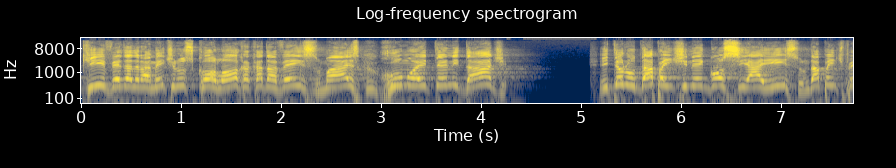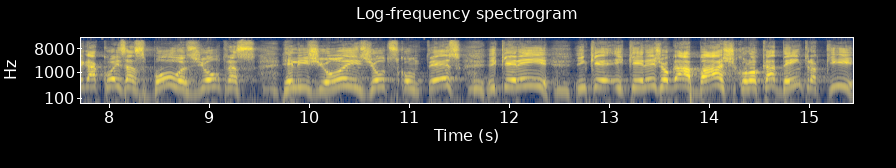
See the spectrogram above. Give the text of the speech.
que verdadeiramente nos coloca cada vez mais rumo à eternidade. Então não dá para a gente negociar isso, não dá para a gente pegar coisas boas de outras religiões, de outros contextos e querer, e querer jogar abaixo, colocar dentro aqui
